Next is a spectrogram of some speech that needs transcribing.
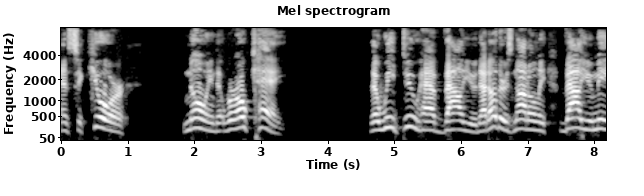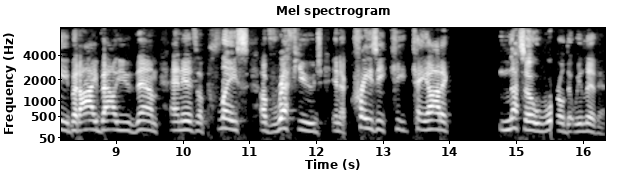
and secure knowing that we're okay, that we do have value, that others not only value me, but I value them, and it's a place of refuge in a crazy, chaotic, nutso world that we live in.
